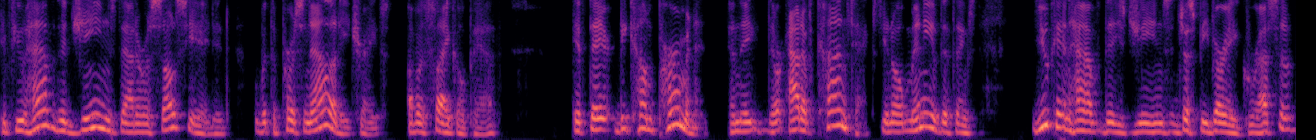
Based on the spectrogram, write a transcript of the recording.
if you have the genes that are associated with the personality traits of a psychopath, if they become permanent and they, they're out of context, you know, many of the things you can have these genes and just be very aggressive,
